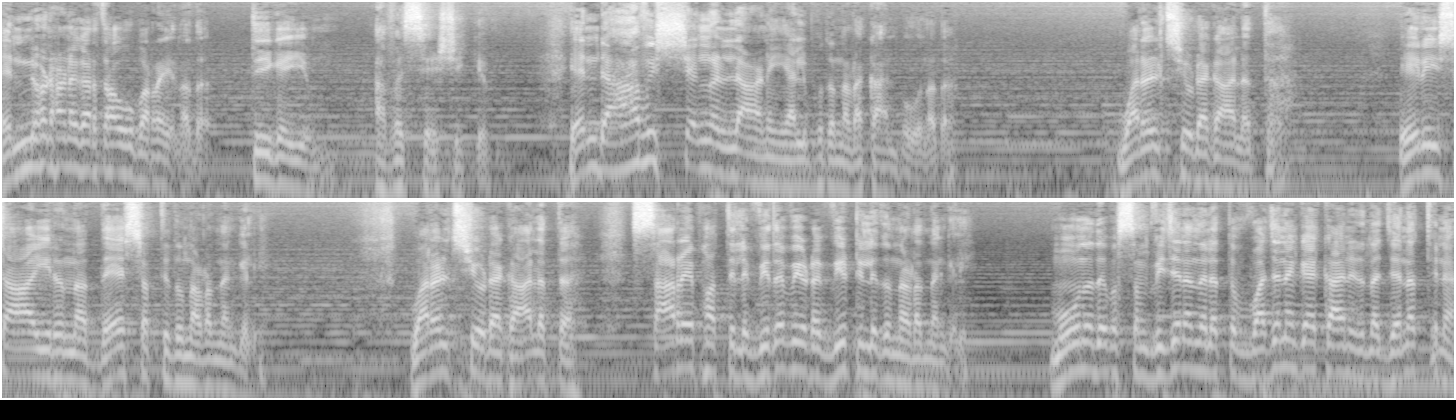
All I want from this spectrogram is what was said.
എന്നോടാണ് കർത്താവ് പറയുന്നത്. തികയും അവശേഷിക്കും. എന്റെ ആവശ്യങ്ങളിലാണ് ഈ അത്ഭുതം നടക്കാൻ പോകുന്നത്. വരൾച്ചയുടെ കാലത്ത് എലീശായിരുന്ന ദേശത്ത് ഇത് നടന്നെങ്കിൽ വരൾച്ചയുടെ കാലത്ത് സാറേഭാത്തിലെ വിധവയുടെ വീട്ടിൽ ഇത് നടന്നെങ്കിൽ മൂന്ന് ദിവസം വിജന നിലത്ത് വചനം കേൾക്കാനിരുന്ന ജനത്തിന്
